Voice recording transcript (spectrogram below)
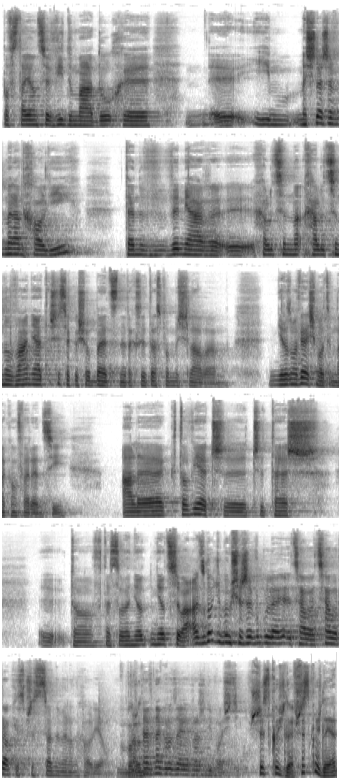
powstające widma, duchy. Yy, I myślę, że w melancholii ten wymiar yy, halucyna, halucynowania też jest jakoś obecny, tak sobie teraz pomyślałem. Nie rozmawialiśmy o tym na konferencji, ale kto wie, czy, czy też y, to w tę stronę nie, nie odsyła. Ale zgodziłbym się, że w ogóle cały, cały rok jest przestrzany melancholią. Może- Dla pewnego rodzaju wrażliwości. Wszystko źle, wszystko źle.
